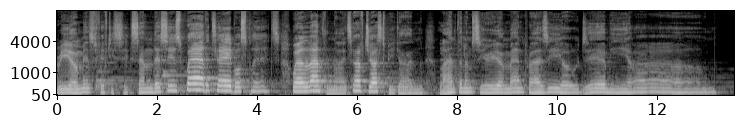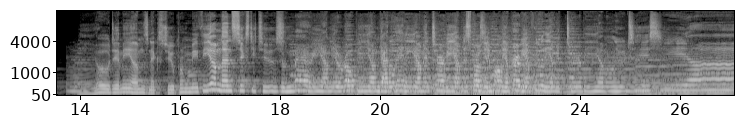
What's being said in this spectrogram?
Barium is 56, and this is where the table splits, where lanthanides have just begun. Lanthanum, cerium, and praseodymium. Neodymium's next to promethium, then 62. Samarium, europium, gadolinium, and terbium, dysprosium, holmium, erbium, thulium, ytterbium, lutetium.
